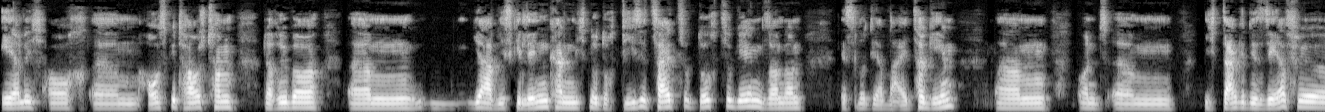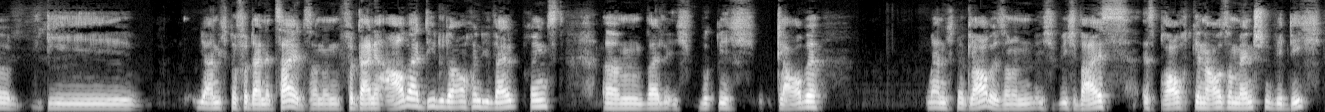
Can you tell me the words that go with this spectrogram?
ehrlich auch ähm, ausgetauscht haben darüber, ähm, ja, wie es gelingen kann, nicht nur durch diese Zeit zu, durchzugehen, sondern es wird ja weitergehen. Ähm, und ähm, ich danke dir sehr für die ja nicht nur für deine Zeit, sondern für deine Arbeit, die du da auch in die Welt bringst, ähm, weil ich wirklich glaube, ja nicht nur glaube, sondern ich, ich weiß, es braucht genauso Menschen wie dich,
